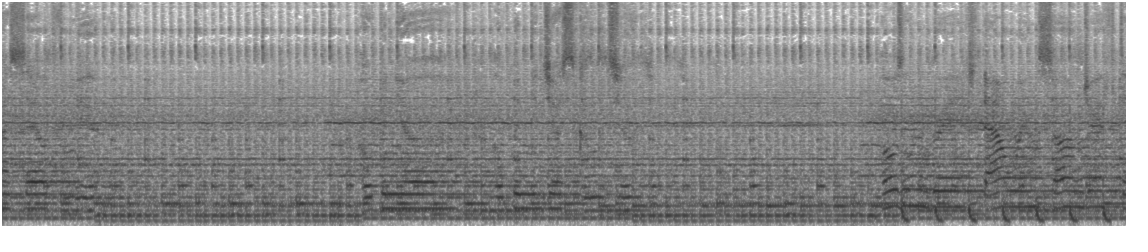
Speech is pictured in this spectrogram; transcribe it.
Myself from you. Hoping you're, hoping you just come to. Holes in the bridge, downwind, some drifting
